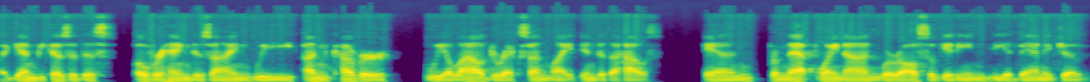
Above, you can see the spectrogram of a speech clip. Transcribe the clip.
again, because of this overhang design, we uncover, we allow direct sunlight into the house. And from that point on, we're also getting the advantage of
